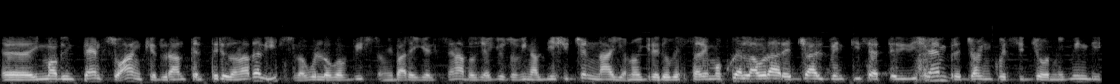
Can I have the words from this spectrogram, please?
eh, in modo intenso anche durante il periodo natalizio, da quello che ho visto mi pare che il Senato sia chiuso fino al 10 gennaio, noi credo che saremo qui a lavorare già il 27 di dicembre, già in questi giorni, quindi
